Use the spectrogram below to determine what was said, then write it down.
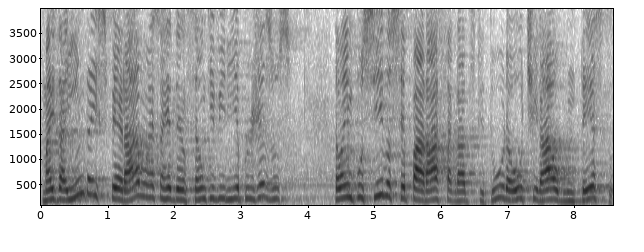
mas ainda esperavam essa redenção que viria por Jesus. Então é impossível separar a Sagrada Escritura ou tirar algum texto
